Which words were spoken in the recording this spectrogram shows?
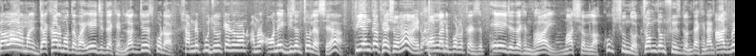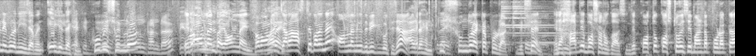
কালার মানে দেখার মতো ভাই এই যে দেখেন লাক্সারিয়াস প্রোডাক্ট সামনে পুজো কেন আমরা অনেক ডিজাইন চলে আসে হ্যাঁ? প্রিয়াঙ্কা ফ্যাশন হ্যাঁ? এটা অনলাইনে প্রোডাক্ট আসছে। এই যে দেখেন ভাই মার্শাল্লাহ খুব সুন্দর জমজম সুইচ দোন দেখেন আসবেন এগুলো নিয়ে যাবেন। এই যে দেখেন খুবই সুন্দর। এটা অনলাইন ভাই অনলাইন ভাই যারা আসতে পারে না অনলাইনে কিন্তু বিক্রি করতেছে হ্যাঁ? দেখেন কি সুন্দর একটা প্রোডাক্ট দেখছেন? এটা হাতে বসানো কাজ যে কত কষ্ট হয়েছে বানটা প্রোডাক্টটা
